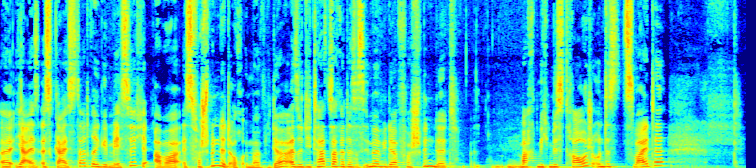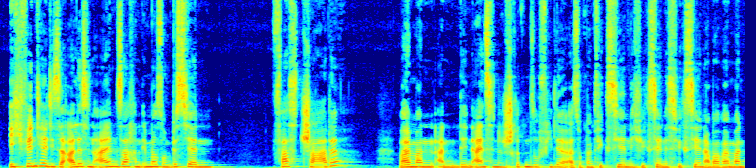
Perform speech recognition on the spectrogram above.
äh, ja, es, es geistert regelmäßig, aber es verschwindet auch immer wieder. Also die Tatsache, dass es immer wieder verschwindet, macht mich misstrauisch. Und das Zweite, ich finde ja diese alles in allem Sachen immer so ein bisschen fast schade, weil man an den einzelnen Schritten so viele, also beim Fixieren, nicht Fixieren ist Fixieren, aber weil man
